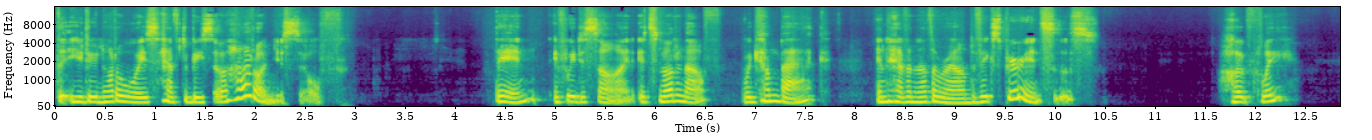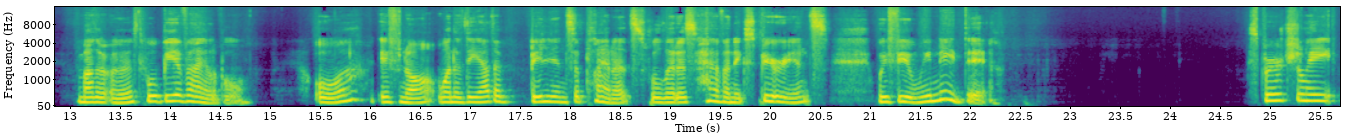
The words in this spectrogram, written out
that you do not always have to be so hard on yourself. Then, if we decide it's not enough, we come back and have another round of experiences. Hopefully, Mother Earth will be available. Or, if not, one of the other billions of planets will let us have an experience we feel we need there. Spiritually,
